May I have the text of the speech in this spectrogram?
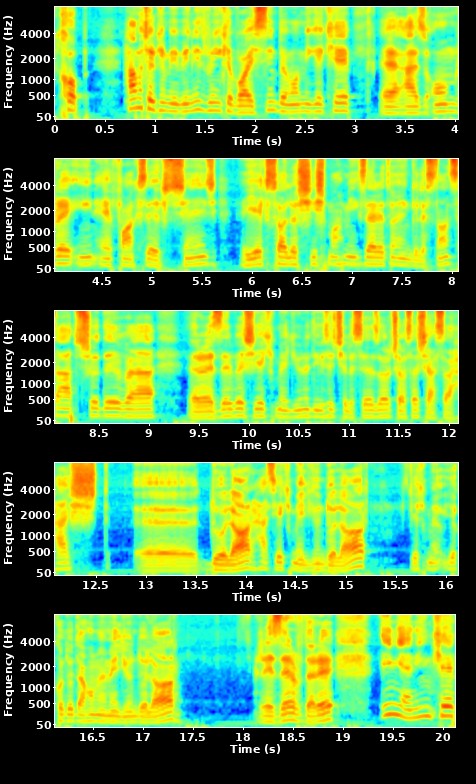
خب همونطور که می‌بینید روی اینکه وایسیم به ما میگه که از عمر این فاکس exchange یک سال و 6 ماه میگذره تا انگلستان ثبت شده و رزروش یک میلیون دلار هست. یک میلیون دلار. یک و دو دهم میلیون دلار. رزرو داره. این یعنی اینکه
